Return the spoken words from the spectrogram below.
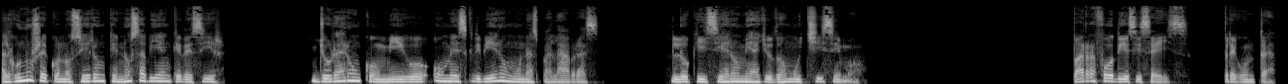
Algunos reconocieron que no sabían qué decir. Lloraron conmigo o me escribieron unas palabras. Lo que hicieron me ayudó muchísimo. Párrafo 16. Pregunta.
